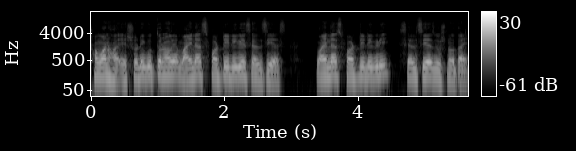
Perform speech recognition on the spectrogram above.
সমান হয়। এর সঠিক উত্তর হবে minus forty degree Celsius minus forty degree Celsius উষ্ণতায়।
